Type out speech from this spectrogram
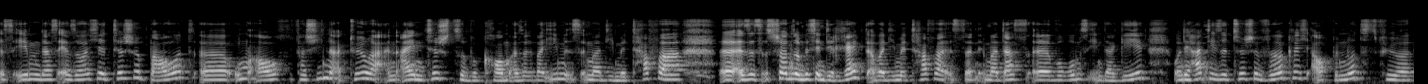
ist eben, dass er solche Tische baut, äh, um auch verschiedene Akteure an einen Tisch zu bekommen. Also bei ihm ist immer die Metapher, äh, also es ist schon so ein bisschen direkt, aber die Metapher ist dann immer das, äh, worum es ihm da geht. Und er hat diese Tische wirklich auch benutzt für,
